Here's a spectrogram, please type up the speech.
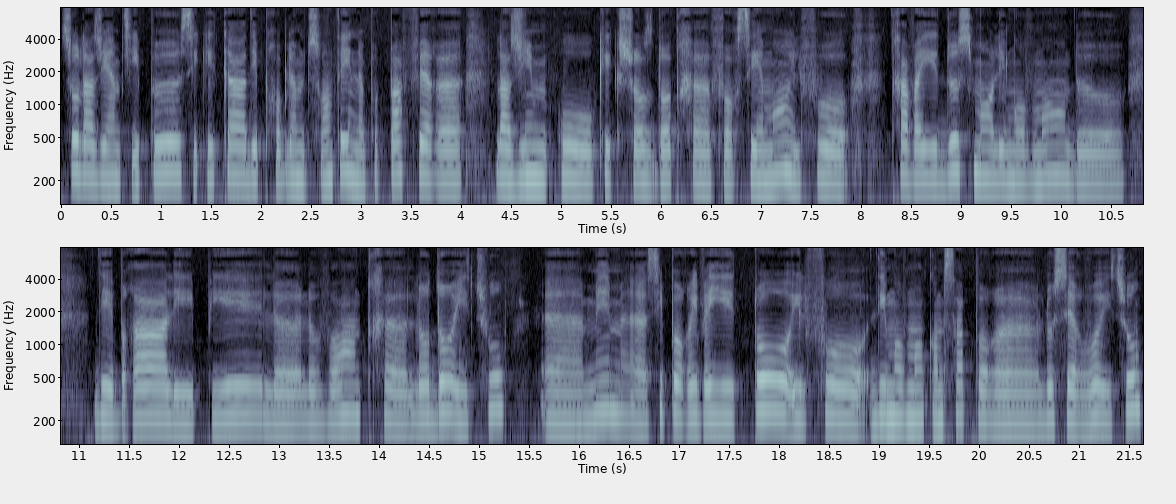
soulager un petit peu. Si quelqu'un a des problèmes de santé, il ne peut pas faire euh, la gym ou quelque chose d'autre euh, forcément. Il faut travailler doucement les mouvements de des bras, les pieds, le, ventre, le dos et tout. même si pour réveiller tôt, il faut des mouvements comme ça pour le cerveau et tout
